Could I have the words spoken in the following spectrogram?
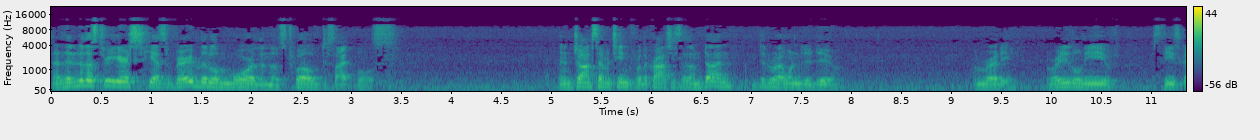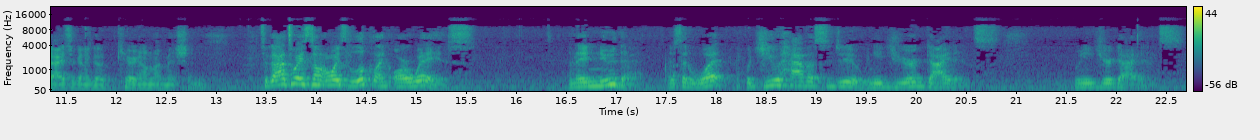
And at the end of those three years, he has very little more than those 12 disciples. In John 17, before the cross, he says, I'm done. I did what I wanted to do. I'm ready. I'm ready to leave. So these guys are going to go carry on my mission. So God's ways don't always look like our ways. And they knew that. They said, What would you have us do? We need your guidance. We need your guidance.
